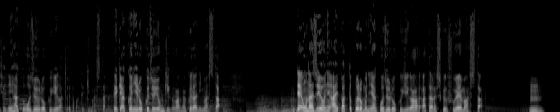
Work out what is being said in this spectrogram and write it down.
256ギガというのができました。で、逆に64ギガがなくなりました。で、同じように iPad Pro も256ギガが新しく増えました。うん。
